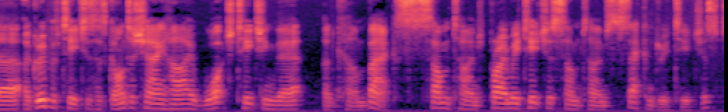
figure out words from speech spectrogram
uh, a group of teachers has gone to Shanghai, watched teaching there, and come back. Sometimes primary teachers, sometimes secondary teachers.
